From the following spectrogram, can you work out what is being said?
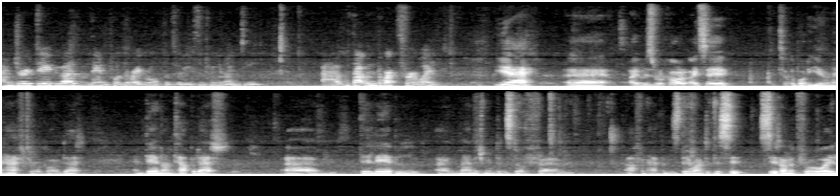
And your debut album then, Pull the Right Rope, was released in 2019. Uh, was that one the works for a while? Yeah, uh, I was record. I'd say it took about a year and a half to record that, and then on top of that, um, the label and management and stuff um, often happens. They wanted to sit sit on it for a while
